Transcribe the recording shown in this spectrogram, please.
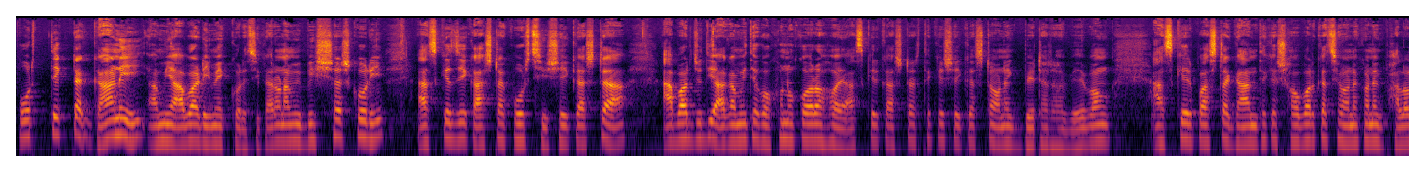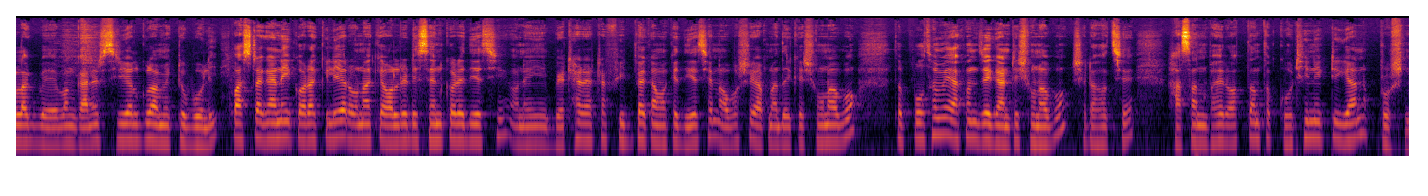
প্রত্যেকটা গানেই আমি আবার রিমেক করেছি। কারণ আমি বিশ্বাস করি, আজকে যে কাজটা করছি, সেই কাজটা আবার যদি আগামীতে কখনো করা হয়, আজকের কাজটার থেকে সেই কাজটা অনেক বেটার হবে। এবং আজকের পাঁচটা গান থেকে সবার কাছে অনেক অনেক ভালো লাগবে। এবং গানের সিরিয়ালগুলো আমি একটু বলি। পাঁচটা গানেই করা ক্লিয়ার ওনাকে অলরেডি সেন্ড করে দিয়েছি। উনি বেটার একটা ফিডব্যাক আমাকে দিয়েছেন, অবশ্যই আপনাদেরকে শোনাবো। তো প্রথমে এখন যে গানটি শোনাবো, সেটা হচ্ছে হাসান ভাইয়ের অত্যন্ত কঠিন একটি গান, প্রশ্ন।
